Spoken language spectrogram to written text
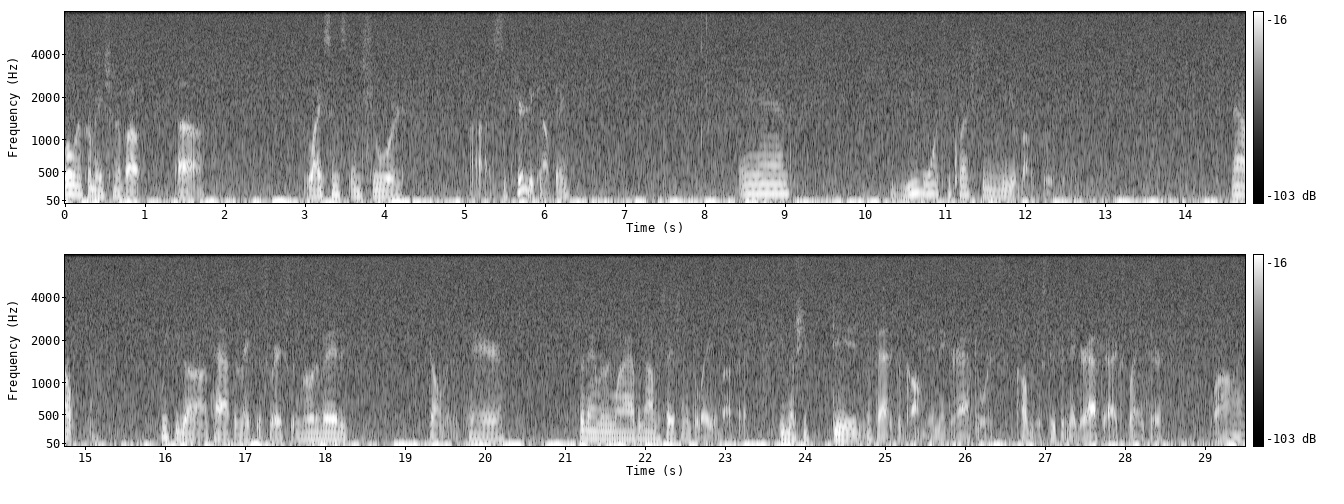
full information about uh, licensed insured uh, security company and you want to question me about soliciting. Now, we could go down a path and make this racially motivated. Don't really care. But didn't really want to have a conversation with the lady about that. Even though she did emphatically call me a nigger afterwards called me a stupid nigger after I explained to her um,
